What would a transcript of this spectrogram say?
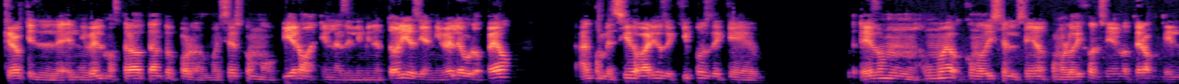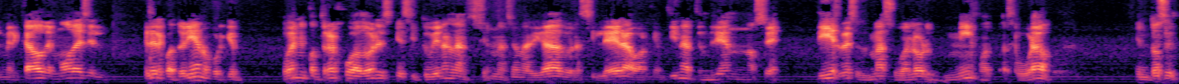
creo que el, nivel mostrado tanto por Moisés como Piero en las eliminatorias y a nivel europeo han convencido a varios equipos de que es un, nuevo, como dice el señor, como lo dijo el señor Lotero, el mercado de moda es el, es el ecuatoriano, porque pueden encontrar jugadores que si tuvieran la nacionalidad brasilera o argentina tendrían, no sé, 10 veces más su valor mínimo asegurado. Entonces,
